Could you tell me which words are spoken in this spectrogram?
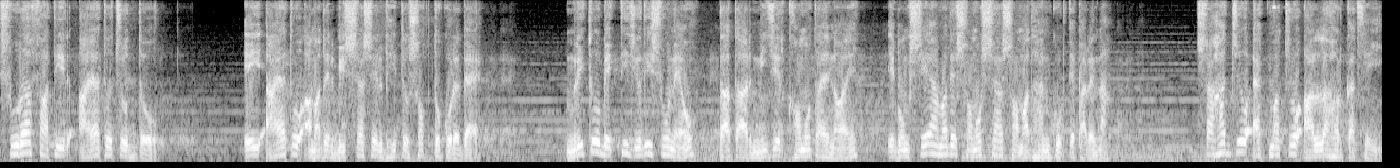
সুরা ফাতির আয়াত চোদ্দ। এই আয়াত আমাদের বিশ্বাসের ভীত শক্ত করে দেয়। মৃত ব্যক্তি যদি শোনেও, তা তার নিজের ক্ষমতায় নয় এবং সে আমাদের সমস্যার সমাধান করতে পারে না। সাহায্য একমাত্র আল্লাহর কাছেই।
